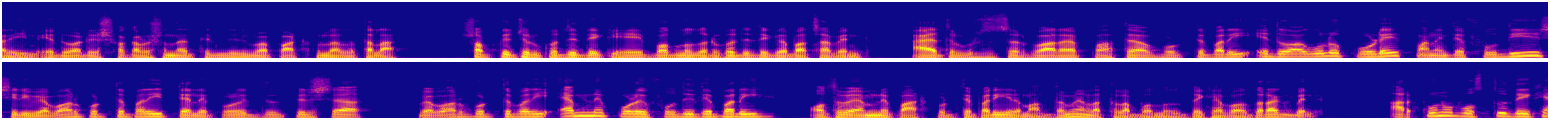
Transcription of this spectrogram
আলিম। এ দোয়াটি সকাল সন্ধ্যা তিন দিন পাঠ করলে আল্লাহ তালা সব কিছুর ক্ষতি থেকে বদনদের ক্ষতি থেকে বাঁচাবেন। আয়াতুল কুরসির পারে পাতে পড়তে পারি। এই দোয়াগুলো পড়ে পানিতে ফু দিয়ে সিঁড়ি ব্যবহার করতে পারি, তেলে পড়ে ব্যবহার করতে পারি, এমনি পড়ে ফু দিতে পারি, অথবা এমনি পাঠ করতে পারি। এর মাধ্যমে আল্লাহ তালা বদনজর দেখে হেফাজত রাখবেন। আর কোনো বস্তু দেখে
